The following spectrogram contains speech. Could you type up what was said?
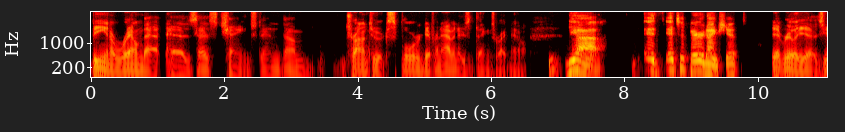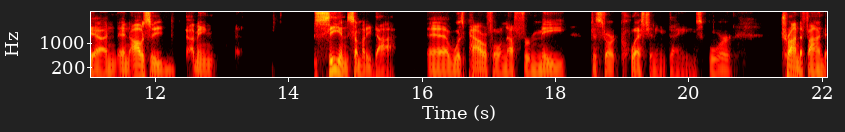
being around that has has changed and I'm trying to explore different avenues of things right now. Yeah, Um, it, it's a paradigm shift. It really is, yeah, and and obviously, I mean, seeing somebody die uh, was powerful enough for me to start questioning things or trying to find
